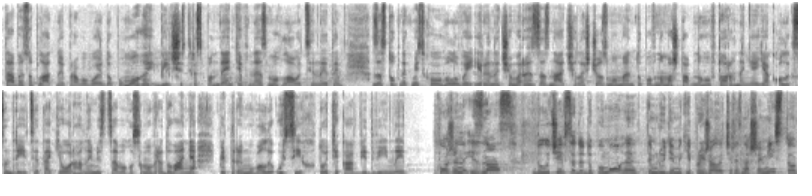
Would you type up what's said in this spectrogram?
та безоплатної правової допомоги більшість респондентів не змогла оцінити. Заступник міського голови Ірина Чемерис зазначила, що з моменту повномасштабного вторгнення як олександрійці, так і органи місцевого самоврядування підтримували усіх, хто тікав від війни. Кожен із нас долучився до допомоги тим людям, які проїжджали через наше місто.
